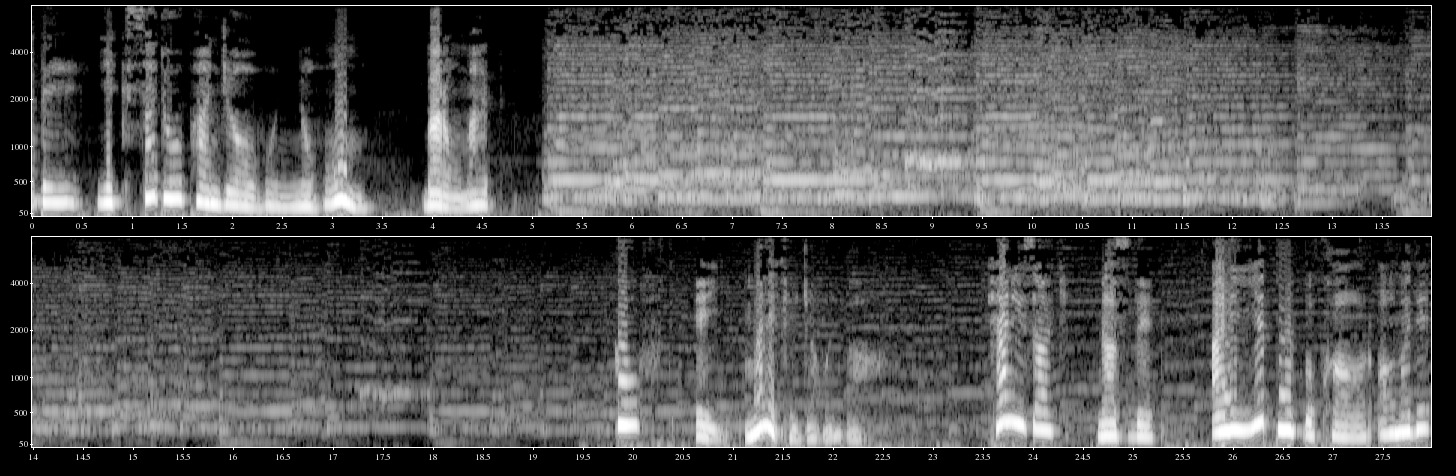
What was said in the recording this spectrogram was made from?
شب یکصد و پنجاه و نهم برآمد. گفت ای ملک جوانبخت کنیزک نزد علی ابن بکار آمده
